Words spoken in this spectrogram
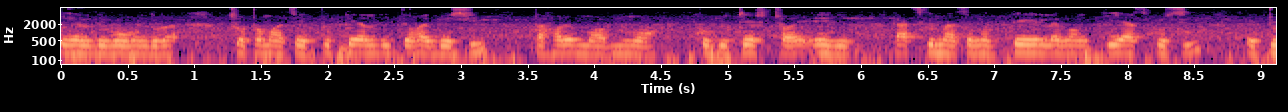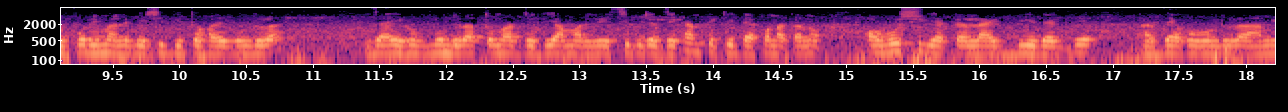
তেল দিব বন্ধুরা। ছোটো মাছে একটু তেল দিতে হয় বেশি, তাহলে খুবই টেস্ট হয়। এই কাচকি মাছের মধ্যে তেল এবং পেঁয়াজ কুচি একটু পরিমাণে বেশি দিতে হয় বন্ধুরা। যাই হোক বন্ধুরা, তোমার যদি আমার রেসিপিটা যেখান থেকে দেখো না কেন, অবশ্যই একটা লাইক দিয়ে দেখবে। আর দেখো বন্ধুরা, আমি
